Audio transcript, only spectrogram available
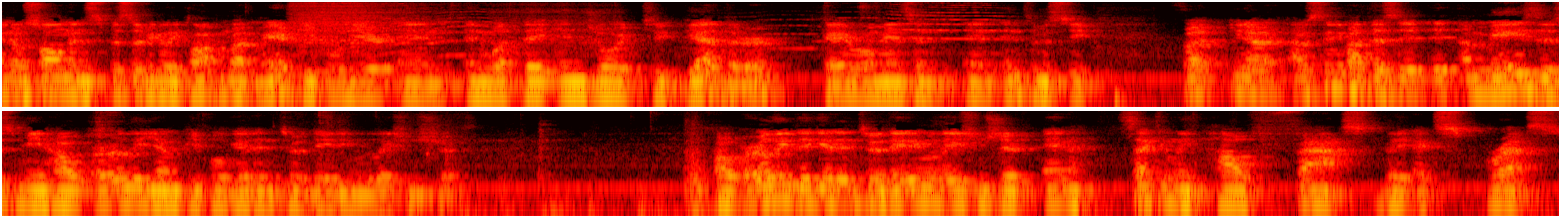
I know Solomon is specifically talking about married people here and, and what they enjoy together, okay, romance and, and intimacy. But, you know, I was thinking about this. It, it amazes me how early young people get into a dating relationship. How early they get into a dating relationship, and secondly, how fast they express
